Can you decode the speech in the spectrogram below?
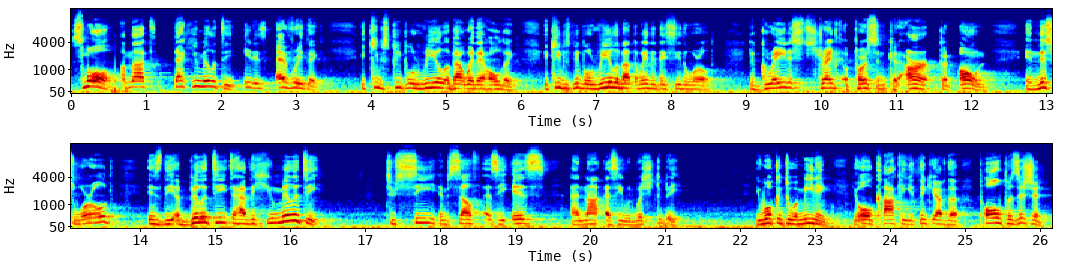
Small. I'm not. That humility, it is everything. It keeps people real about where they're holding. It keeps people real about the way that they see the world. The greatest strength a person could earn, could own in this world is the ability to have the humility to see himself as he is and not as he would wish to be. You walk into a meeting, you're all cocky, you think you have the pole position,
